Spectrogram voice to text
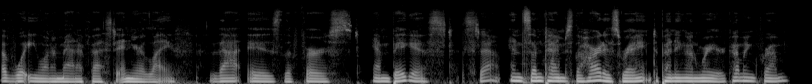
of what you want to manifest in your life. That is the first and biggest step. And sometimes the hardest, right? Depending on where you're coming from,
